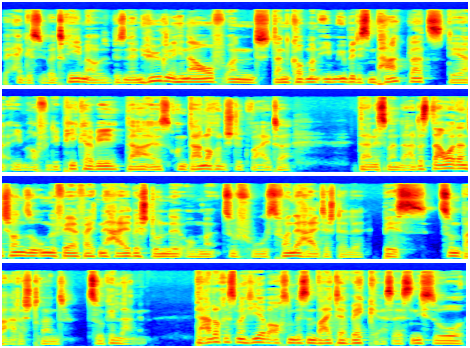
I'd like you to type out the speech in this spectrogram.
Berg ist übertrieben, aber ein bisschen den Hügel hinauf und dann kommt man eben über diesen Parkplatz, der eben auch für die Pkw da ist und dann noch ein Stück weiter dann ist man da. Das dauert dann schon so ungefähr vielleicht eine halbe Stunde, um zu Fuß von der Haltestelle bis zum Badestrand zu gelangen. Dadurch ist man hier aber auch so ein bisschen weiter weg. Das heißt nicht so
